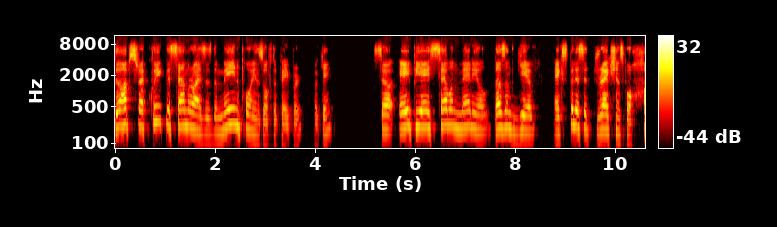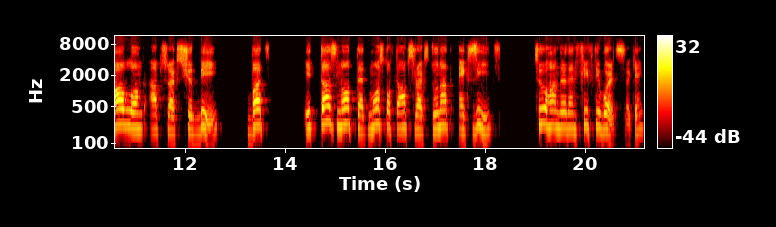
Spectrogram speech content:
the abstract quickly summarizes the main points of the paper okay? So apa 7 manual doesn't give explicit directions for how long abstracts should be but it does note that most of the abstracts do not exceed 250 words, okay?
